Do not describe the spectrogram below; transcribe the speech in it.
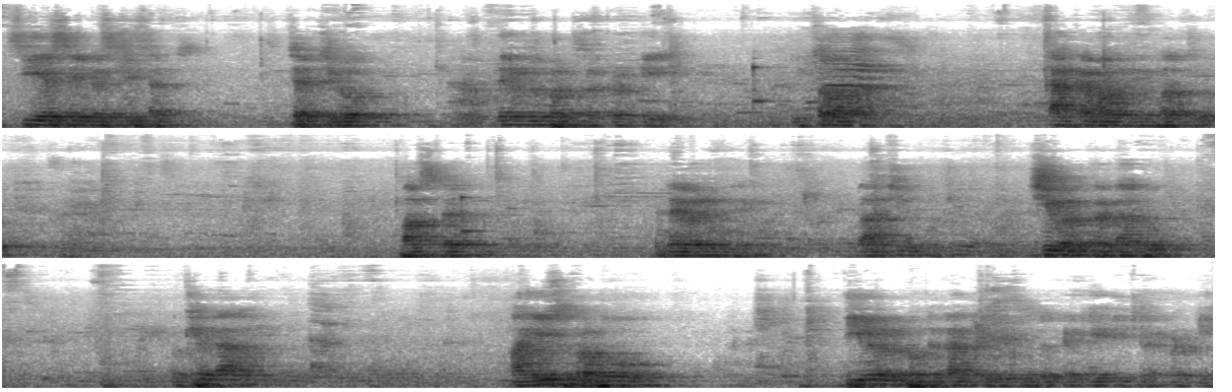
సిఎస్ఐ వెస్లీ చర్చ్ చర్చిలో నిర్వహింపబడుతున్నటువంటి ఇతర కార్యక్రమాల నిర్వాహకులు పాస్టర్ డ్రైవర్ రాజీవ్ జీవరత్న గారు. ముఖ్యంగా ఆ యేసు ప్రభు దీవెనలు పొందడానికి ఇక్కడికి ఇచ్చినటువంటి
